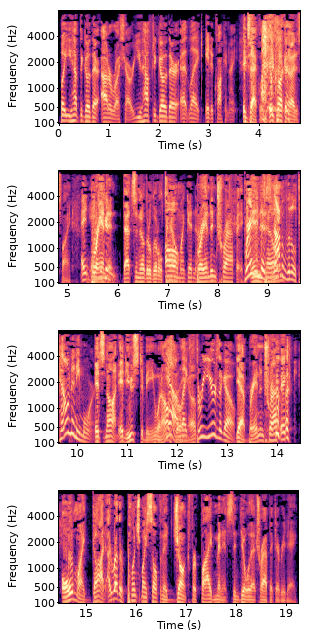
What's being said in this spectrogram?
but you have to go there out of rush hour. You have to go there at like eight o'clock at night. exactly eight o'clock at night is fine. And- and Brandon, can- that's another little town. Oh, my goodness. Brandon traffic. Brandon is town. not a little town anymore. It's not. It used to be when I was yeah, like up. three years ago. Yeah, Brandon traffic. oh my God, I'd rather punch myself in the junk for five minutes than deal with that traffic every day.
